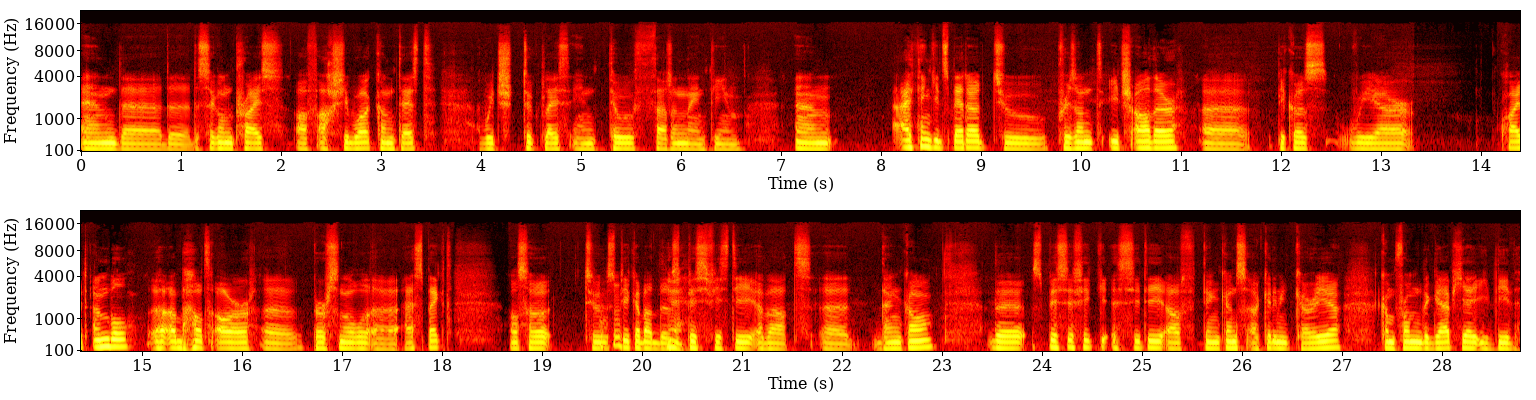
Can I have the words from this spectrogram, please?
and uh, the, the second prize of Archibois contest, which took place in 2019. Um, I think it's better to present each other uh, because we are quite humble uh, about our uh, personal uh, aspect. Also, to speak about the yeah. specificity about uh, Duncan the specificity of Duncan's academic career come from the gap year he did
